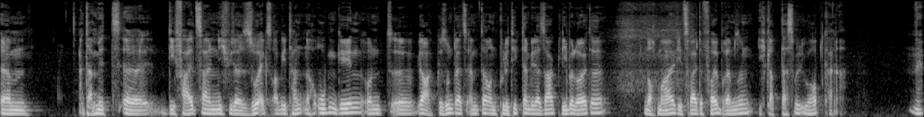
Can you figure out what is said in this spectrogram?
Ähm, damit äh, die Fallzahlen nicht wieder so exorbitant nach oben gehen und äh, ja, Gesundheitsämter und Politik dann wieder sagt, liebe Leute, nochmal die zweite Vollbremsung. Ich glaube, das will überhaupt keiner. Nee.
